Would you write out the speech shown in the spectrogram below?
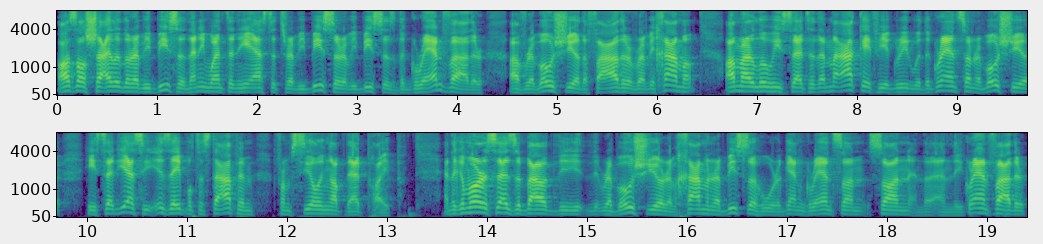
Azal Shaila the Rabbi Bisa, then he went and he asked it to Rabbi Bisa. Rabbi Bisa is the grandfather of Rav Oshia, the father of Rabbi. Amar Lu, he said to the Ma'akev, he agreed with the grandson, Rav Oshia. He said, yes, he is able to stop him from sealing up that pipe. And the Gemara says about the, the Reb Oshia, Reb Cham, and Rabisa, who were again grandson, son, and the, and the grandfather.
